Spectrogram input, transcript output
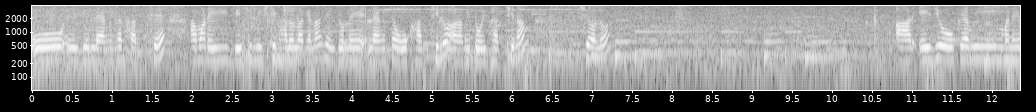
ও এই যে ল্যাংচা খাচ্ছে। আমার এই বেশি মিষ্টি ভালো লাগে না, সেই জন্য ল্যাংচা ও খাচ্ছিল, আর আমি দই খাচ্ছি না। চলো। আর এই যে ওকে আমি মানে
